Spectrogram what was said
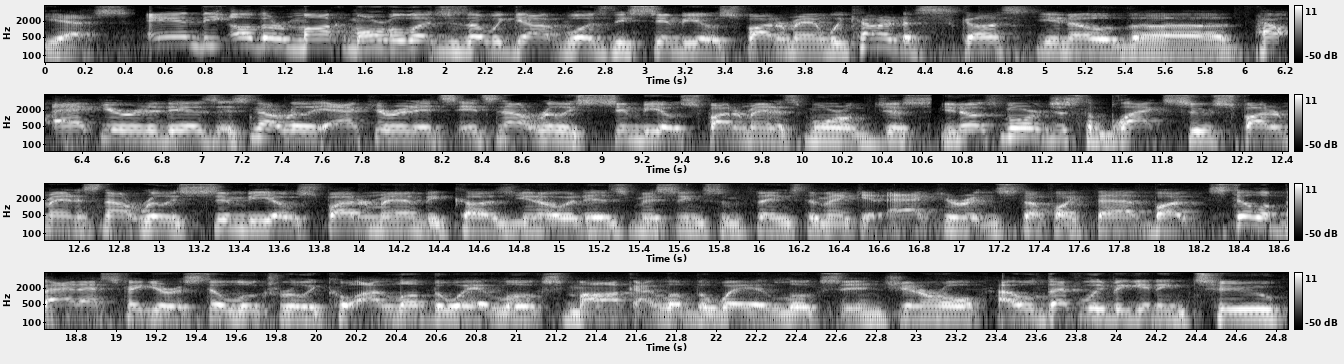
Yes. And the other mock Marvel Legends that we got was the Symbiote Spider-Man. We kind of discussed, you know, the how accurate it is. It's not really accurate. It's it's not really Symbiote Spider-Man. It's more of just, you know, it's more of just the black suit Spider-Man. It's not really Symbiote Spider-Man because, you know, it is missing some things to make it accurate and stuff like that. But still a badass figure. It still looks really cool. I love the way it looks. mock. I love the way it looks in general. I will definitely be getting two,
